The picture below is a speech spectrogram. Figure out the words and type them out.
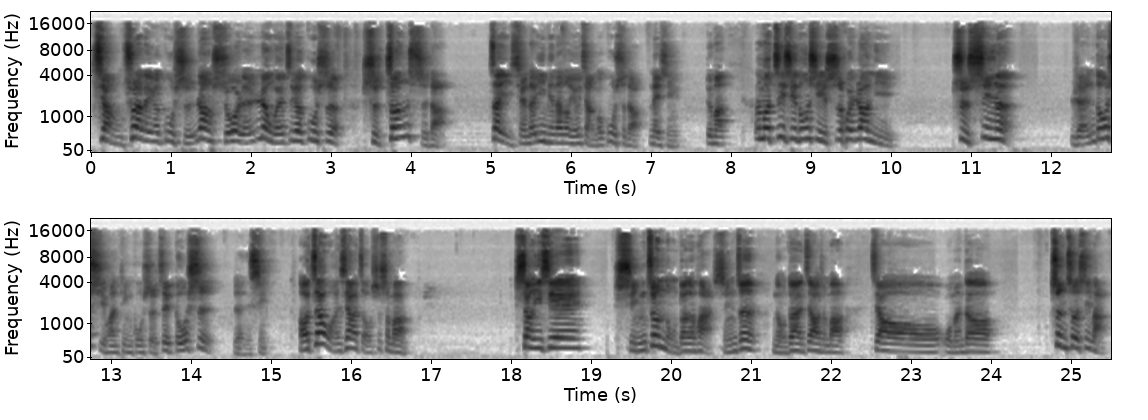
讲出来了一个故事，让所有人认为这个故事是真实的。在以前的音频当中有讲过故事的类型，对吗？那么这些东西是会让你去信任人都喜欢听故事，这都是人性。好，再往下走是什么？像一些行政垄断的话，行政垄断叫什么？叫我们的政策性吧，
